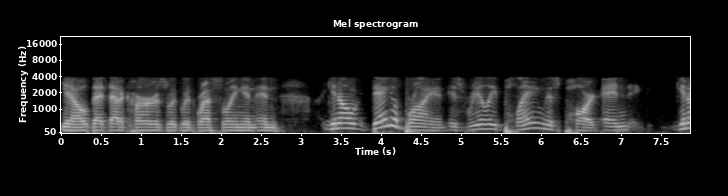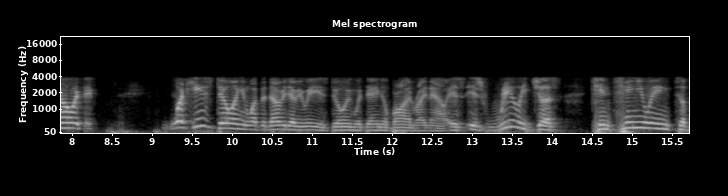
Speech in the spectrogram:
you know that that occurs with with wrestling and and you know Daniel Bryan is really playing this part and you know it, it what he's doing and what the WWE is doing with Daniel Bryan right now is is really just continuing to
